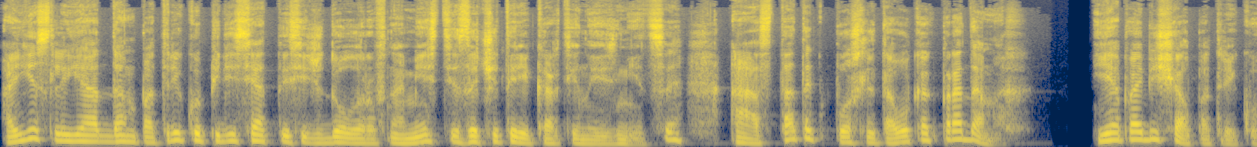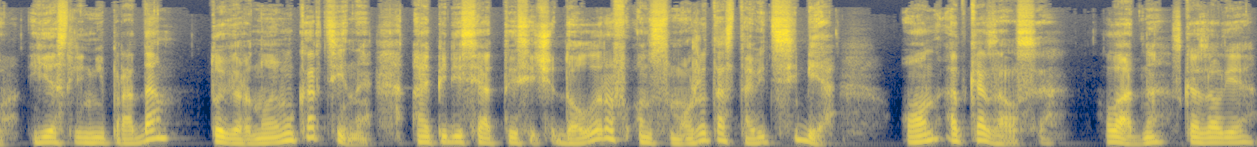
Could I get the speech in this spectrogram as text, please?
А если я отдам Патрику 50 тысяч долларов на месте за четыре картины из Ниццы, а остаток после того, как продам их? Я пообещал Патрику, если не продам, то верну ему картины, а 50 тысяч долларов он сможет оставить себе. Он отказался. «Ладно», — сказал я.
